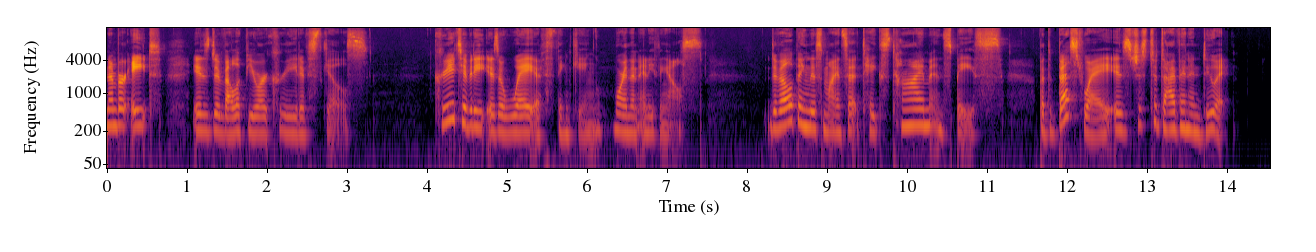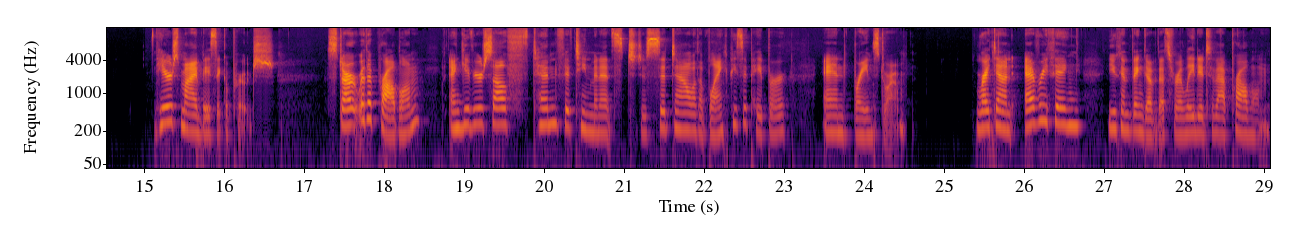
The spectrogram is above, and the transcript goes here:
number eight is develop your creative skills. Creativity is a way of thinking more than anything else. Developing this mindset takes time and space, but the best way is just to dive in and do it. Here's my basic approach start with a problem and give yourself 10 15 minutes to just sit down with a blank piece of paper and brainstorm. Write down everything you can think of that's related to that problem,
